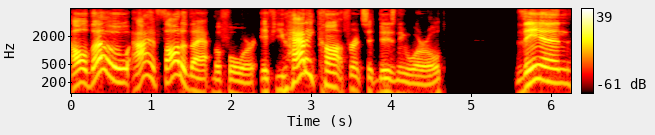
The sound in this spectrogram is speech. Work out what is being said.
although I have thought of that before. If you had a conference at Disney World, then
